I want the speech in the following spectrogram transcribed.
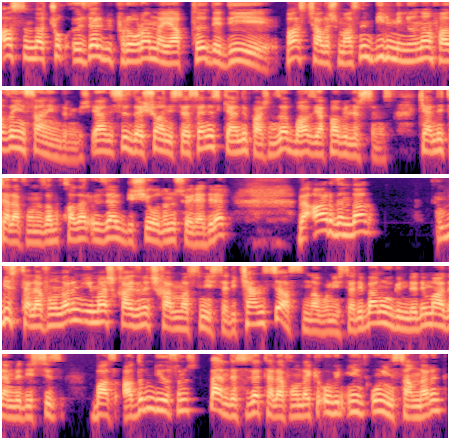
aslında çok özel bir programla yaptığı dediği baz çalışmasını 1 milyondan fazla insan indirmiş. Yani siz de şu an isteseniz kendi başınıza baz yapabilirsiniz. Kendi telefonunuza bu kadar özel bir şey olduğunu söylediler. Ve ardından biz telefonların imaj kaydını çıkarmasını istedi. Kendisi aslında bunu istedi. Ben o gün dedi madem dedi siz baz adım diyorsunuz. Ben de size telefondaki o gün o insanların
